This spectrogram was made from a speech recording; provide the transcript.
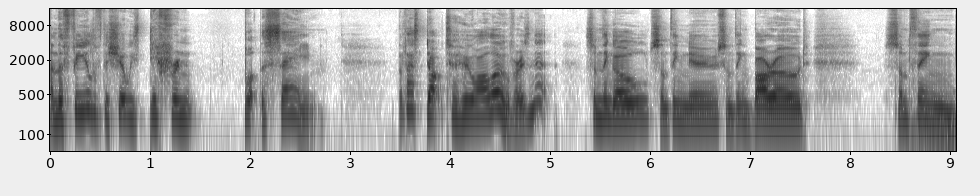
and the feel of the show is different but the same. But that's Doctor Who all over, isn't it? Something old, something new, something borrowed, something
